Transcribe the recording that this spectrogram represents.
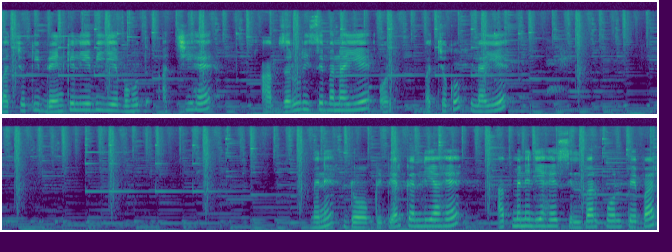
बच्चों की ब्रेन के लिए भी ये बहुत अच्छी है। आप ज़रूर इसे बनाइए और बच्चों को खिलाइए। मैंने डो प्रिपेयर कर लिया है। अब मैंने लिया है सिल्वर फॉल पेपर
